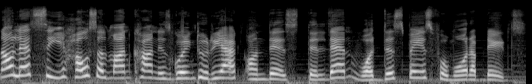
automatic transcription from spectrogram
Now let's see how Salman Khan is going to react on this. Till then, watch this space for more updates.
